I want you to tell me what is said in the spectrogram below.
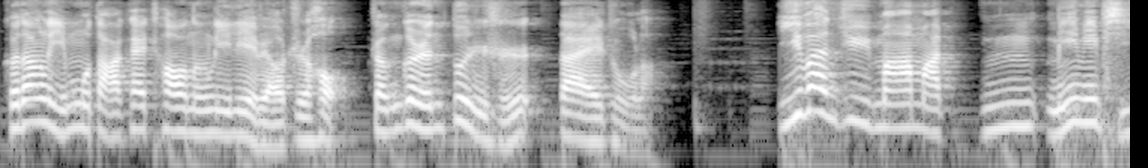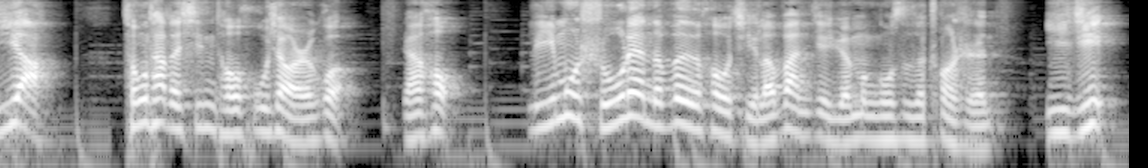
可当李牧打开超能力列表之后，整个人顿时呆住了。一万句妈妈，嗯，咪咪皮呀！从他的心头呼啸而过，然后李牧熟练地问候起了万界圆梦公司的创始人以及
